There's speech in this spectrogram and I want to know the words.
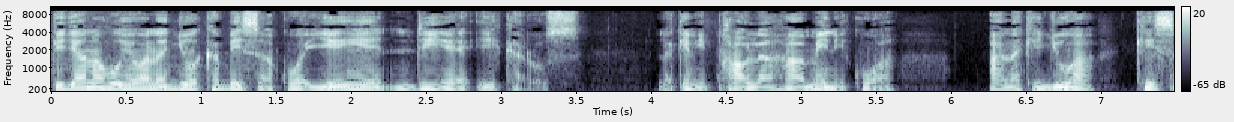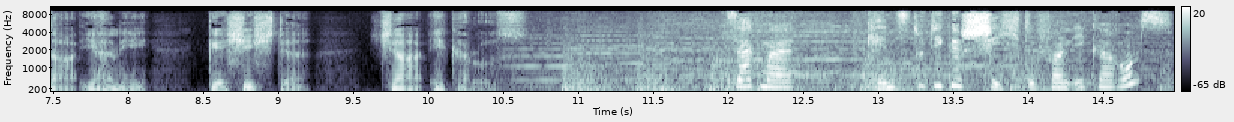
kijana huyo anajua kabisa kuwa yeye ndiye ikarus lakini paula haamini kuwa anakijua kisa yani geschichte cha ikarus Sag mal, kennst du die Geschichte von Icarus?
